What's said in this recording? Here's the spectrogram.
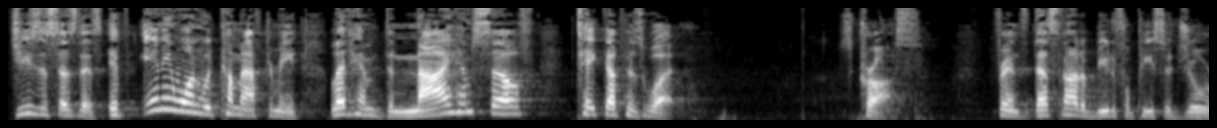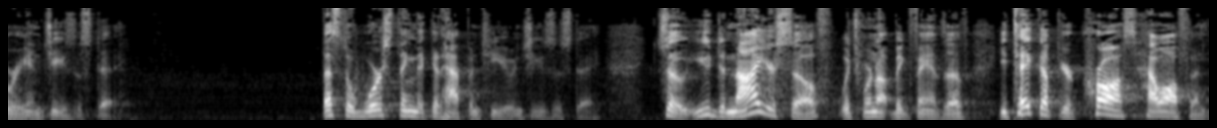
Jesus says this If anyone would come after me, let him deny himself, take up his what? His cross. Friends, that's not a beautiful piece of jewelry in Jesus' day. That's the worst thing that could happen to you in Jesus' day. So you deny yourself, which we're not big fans of. You take up your cross how often?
